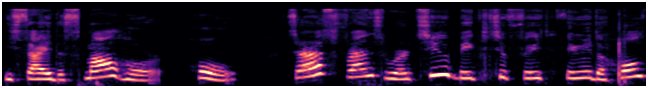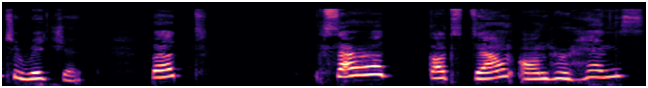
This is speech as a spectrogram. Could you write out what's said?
beside the small hole. Sarah's friends were too big to fit through the hole to reach it, but Sarah got down on her hands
